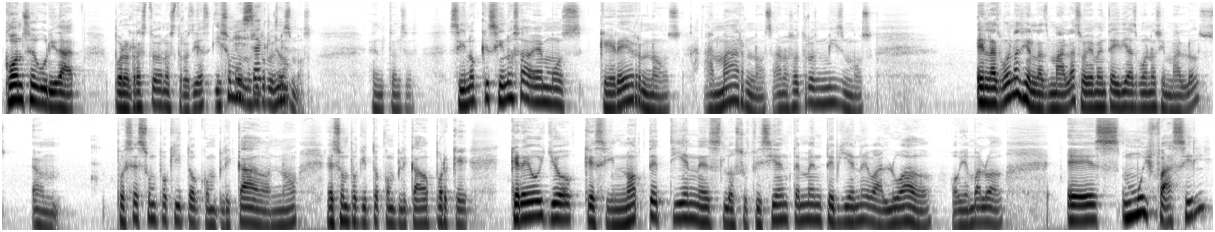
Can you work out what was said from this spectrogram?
con seguridad por el resto de nuestros días y somos nosotros mismos. Entonces, sino que si no sabemos querernos, amarnos a nosotros mismos, en las buenas y en las malas, obviamente hay días buenos y malos, em, pues es un poquito complicado, ¿no? Es un poquito complicado porque creo yo que si no te tienes lo suficientemente bien evaluado o bien evaluado, es muy fácil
